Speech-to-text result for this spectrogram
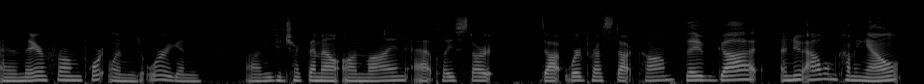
and they're from Portland, Oregon. Um, you can check them out online at playstart.wordpress.com. They've got a new album coming out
